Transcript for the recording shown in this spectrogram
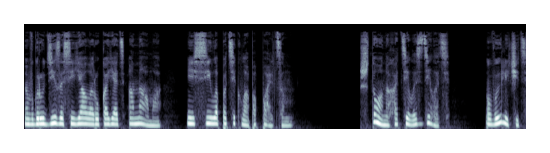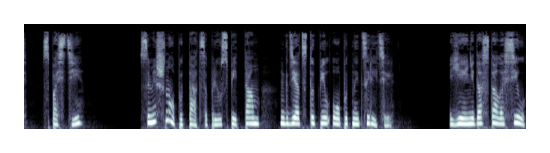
В груди засияла рукоять Анама, и сила потекла по пальцам. Что она хотела сделать? Вылечить? Спасти? Смешно пытаться преуспеть там, где отступил опытный целитель. Ей не достало сил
